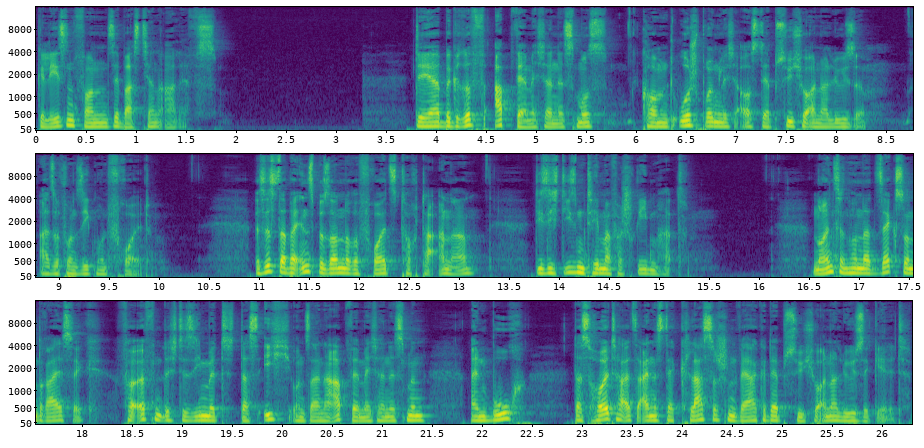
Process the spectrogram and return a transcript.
Gelesen von Sebastian Alefs. Der Begriff Abwehrmechanismus kommt ursprünglich aus der Psychoanalyse, also von Sigmund Freud. Es ist aber insbesondere Freuds Tochter Anna, die sich diesem Thema verschrieben hat. 1936 veröffentlichte sie mit Das Ich und seine Abwehrmechanismen ein Buch, das heute als eines der klassischen Werke der Psychoanalyse gilt.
